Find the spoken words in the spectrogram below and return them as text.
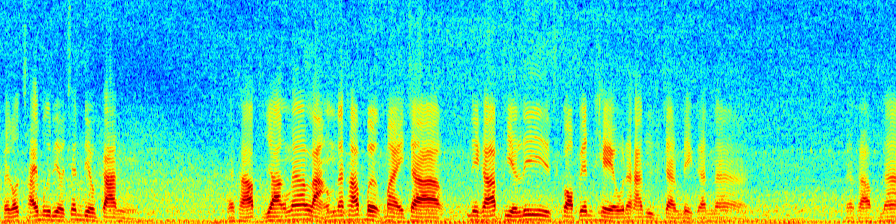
เป็นรถใช้มือเดียวเช่นเดียวกันนะครับยางหน้าหลังนะครับ เบิกใหม่จากนี่ครับ p i e r l y Scorpion Tail นะครับดูจากจานเบรกด้านหน้านะครับ หน้า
